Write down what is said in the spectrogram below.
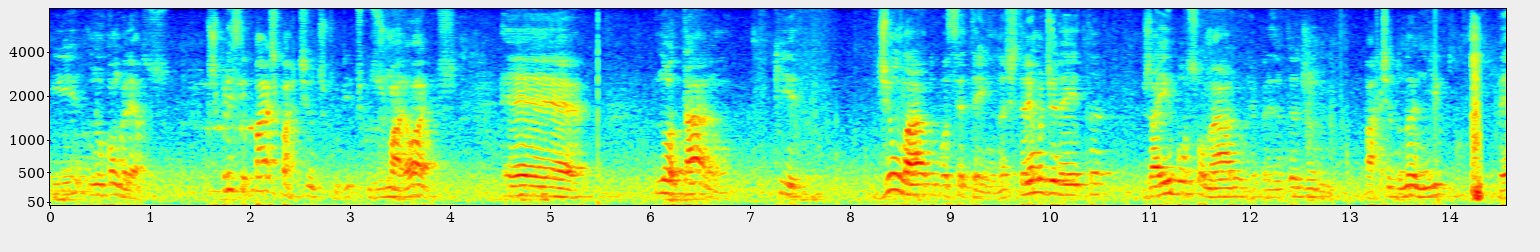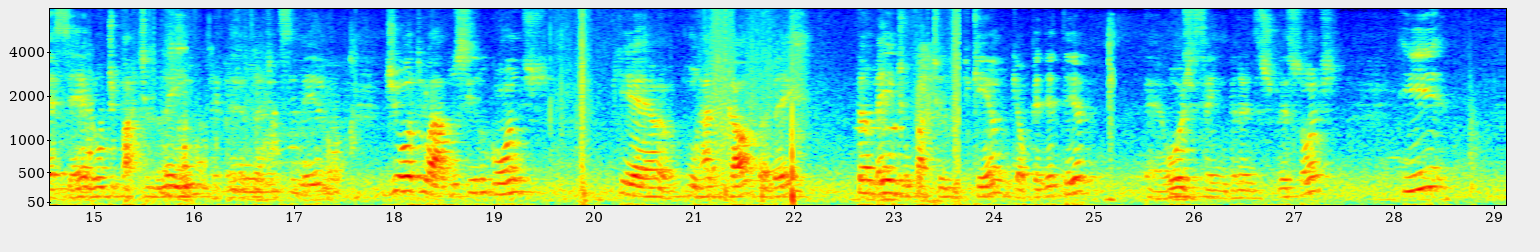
e no Congresso. Os principais partidos políticos, os maiores, é, notaram que, de um lado, você tem na extrema-direita Jair Bolsonaro, representante de um partido nanico, PSL, ou de partido nenhum, representante de si mesmo. De outro lado, o Ciro Gomes, que é um radical também, também de um partido pequeno, que é o PDT, é, hoje sem grandes expressões, e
